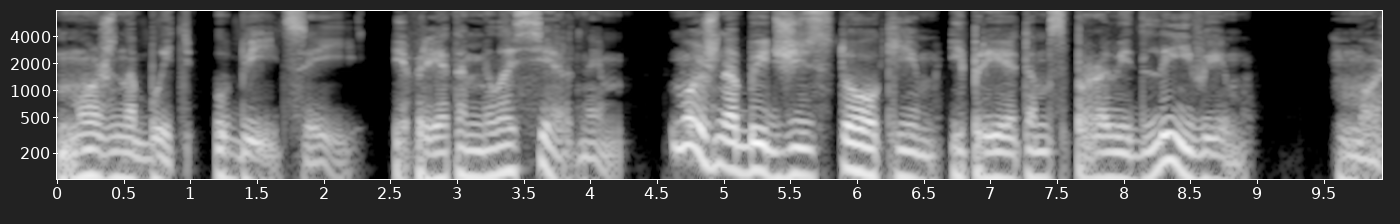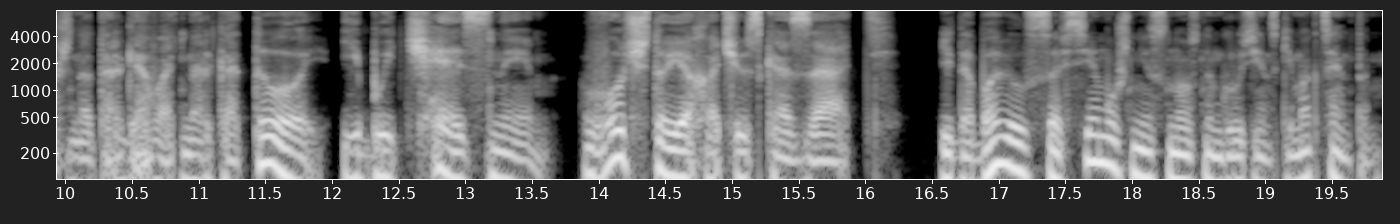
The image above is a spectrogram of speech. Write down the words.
«Можно быть убийцей и при этом милосердным. Можно быть жестоким и при этом справедливым. Можно торговать наркотой и быть честным. Вот что я хочу сказать». И добавил совсем уж несносным грузинским акцентом.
